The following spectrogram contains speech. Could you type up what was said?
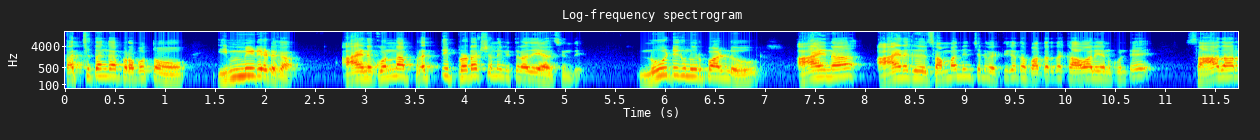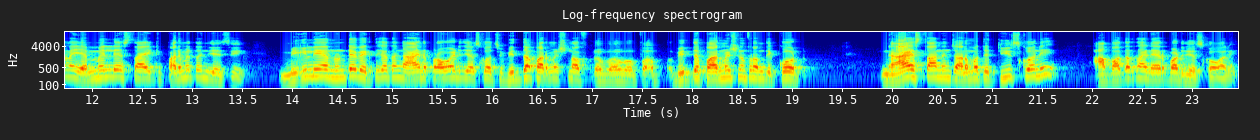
ఖచ్చితంగా ప్రభుత్వం ఇమ్మీడియట్గా ఆయనకున్న ప్రతి ప్రొడక్షన్ విత్డ్రా చేయాల్సింది. నూటికి నూరుపాళ్ళు ఆయన ఆయనకు సంబంధించిన వ్యక్తిగత భద్రత కావాలి అనుకుంటే సాధారణ ఎమ్మెల్యే స్థాయికి పరిమితం చేసి మిగిలిన ఉంటే వ్యక్తిగతంగా ఆయన ప్రొవైడ్ చేసుకోవచ్చు with the permission of with the permission from the court. న్యాయస్థానం నుంచి అనుమతి తీసుకొని ఆ భద్రత ఆయన ఏర్పాటు చేసుకోవాలి.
